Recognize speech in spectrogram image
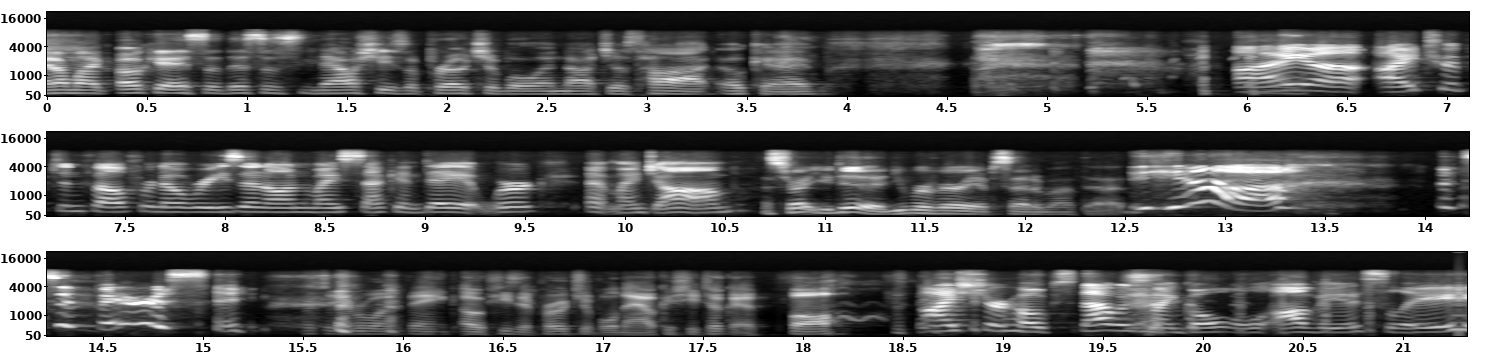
And I'm like, "Okay, so this is now she's approachable and not just hot." Okay, I uh I tripped and fell for no reason on my second day at work at my job. that's right, you did. You were very upset about that. Yeah. It's embarrassing. What did everyone think? Oh, she's approachable now because she took a fall. I sure hope so. That was my goal, obviously.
